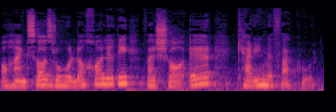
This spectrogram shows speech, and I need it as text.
آهنگساز روح الله خالقی و شاعر کریم فکور.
